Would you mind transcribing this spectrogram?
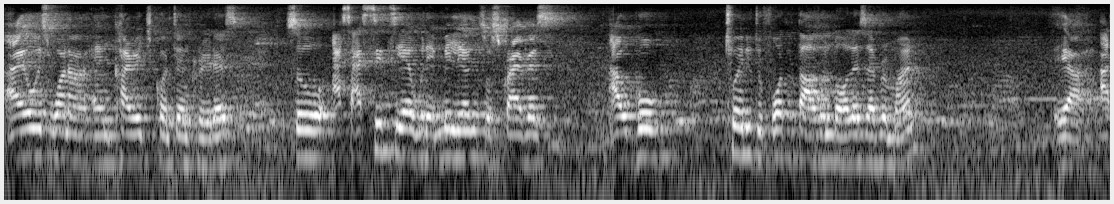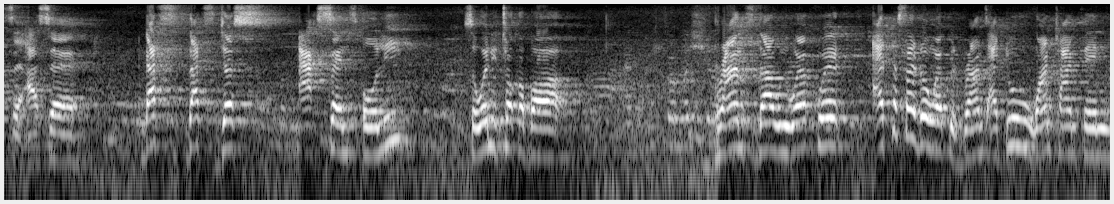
I always want to encourage content creators. So as I sit here with a million subscribers, I'll go twenty to forty thousand dollars every month. Yeah, as a, as a, that's that's just AdSense only. So when you talk about brands that we work with. I personally don't work with brands. I do one-time thing.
